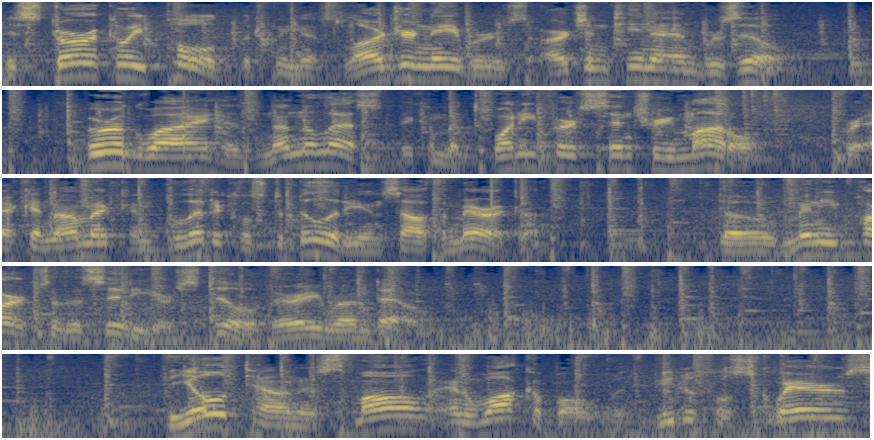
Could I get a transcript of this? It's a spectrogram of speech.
Historically pulled between its larger neighbors, Argentina and Brazil, Uruguay has nonetheless become a 21st century model for economic and political stability in South America, though many parts of the city are still very run down. The Old Town is small and walkable with beautiful squares,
